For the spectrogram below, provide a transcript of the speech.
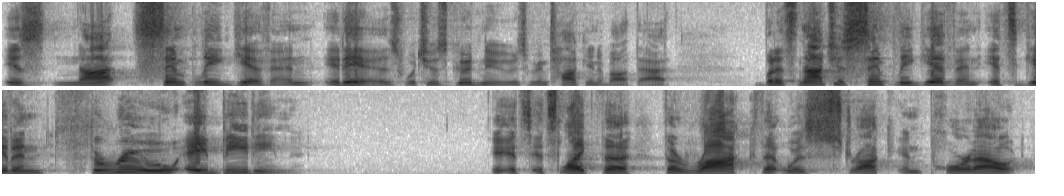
is not simply given, it is, which is good news. We've been talking about that. But it's not just simply given, it's given through a beating. It's, it's like the, the rock that was struck and poured out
